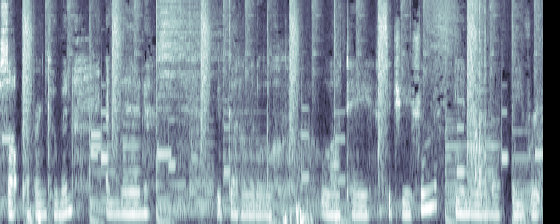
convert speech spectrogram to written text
salt, pepper, and cumin. And then we've got a little latte situation in one of my favorite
